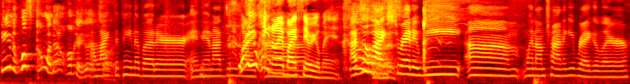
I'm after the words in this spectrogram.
peanut? What's going on? Okay, go ahead. I I'm like sorry. the peanut butter, and then I do. Why like, you hating on everybody's um, cereal, man? I do like shredded wheat. Um, when I'm trying to get regular,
